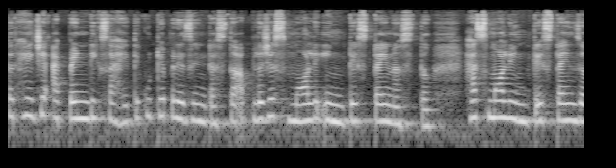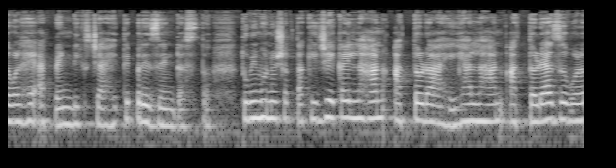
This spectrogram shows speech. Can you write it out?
तर हे जे अपेंडिक्स आहे ते कुठे प्रेझेंट असतं? आपलं जे स्मॉल इंटेस्टाईन असतं ह्या स्मॉल इंटेस्टाईनजवळ हे अपेंडिक्स जे आहे ते प्रेझेंट असतं. तुम्ही म्हणू शकता की जे काही लहान आतडं आहे ह्या लहान आतड्याजवळ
